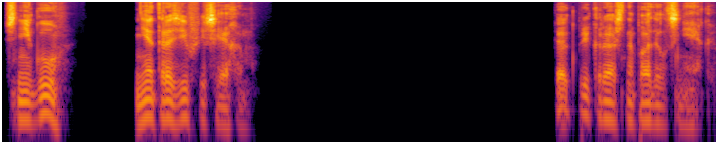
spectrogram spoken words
в снегу, не отразившись эхом. Как прекрасно падал снег.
